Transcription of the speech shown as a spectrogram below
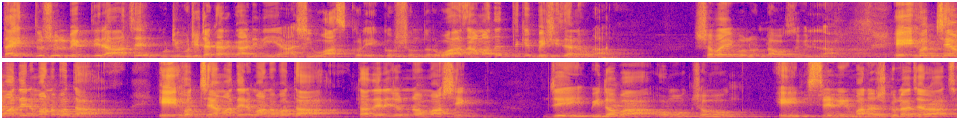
দায়িত্বশীল ব্যক্তিরা আছে। কোটি কোটি টাকার গাড়ি নিয়ে আসি ওয়াজ করে। খুব সুন্দর। ওয়াজ আমাদের থেকে বেশি জানে ওরা। সবাই বলুন নওয়াজবিল্লাহ এই হচ্ছে আমাদের মানবতা। এই হচ্ছে আমাদের মানবতা। তাদের জন্য মাসিক যে বিধবা অমুক সমুক এই শ্রেণির মানুষগুলা যারা আছে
